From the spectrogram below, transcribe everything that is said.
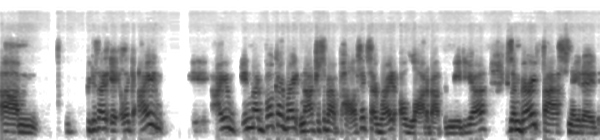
um, because i it, like i I in my book I write not just about politics I write a lot about the media because I'm very fascinated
